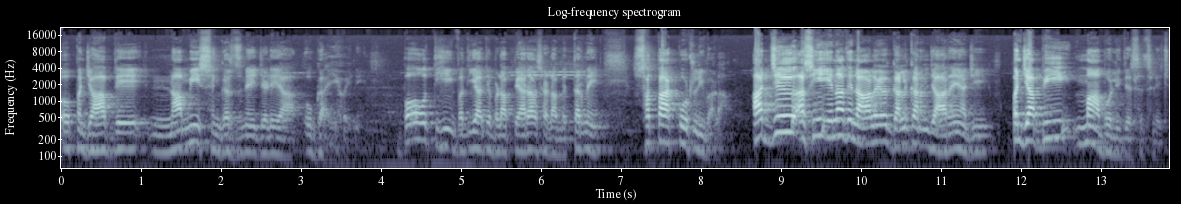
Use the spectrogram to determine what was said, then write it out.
ਉਹ ਪੰਜਾਬ ਦੇ ਨਾਮੀ ਸਿੰਗਰਜ਼ ਨੇ ਜਿਹੜੇ ਆ, ਉਹ ਗਾਏ ਹੋਏ ਨੇ। ਬਹੁਤ ਹੀ ਵਧੀਆ ਤੇ ਬੜਾ ਪਿਆਰਾ ਸਾਡਾ ਮਿੱਤਰ ਨੇ, ਸੱਤਾ ਕੋਟਲੀ ਵਾਲਾ। ਅੱਜ ਅਸੀਂ ਇਹਨਾਂ ਦੇ ਨਾਲ ਗੱਲ ਕਰਨ ਜਾ ਰਹੇ ਹਾਂ ਜੀ, ਪੰਜਾਬੀ ਮਾਂ ਬੋਲੀ ਦੇ ਸਿਲਸਿਲੇ 'ਚ।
